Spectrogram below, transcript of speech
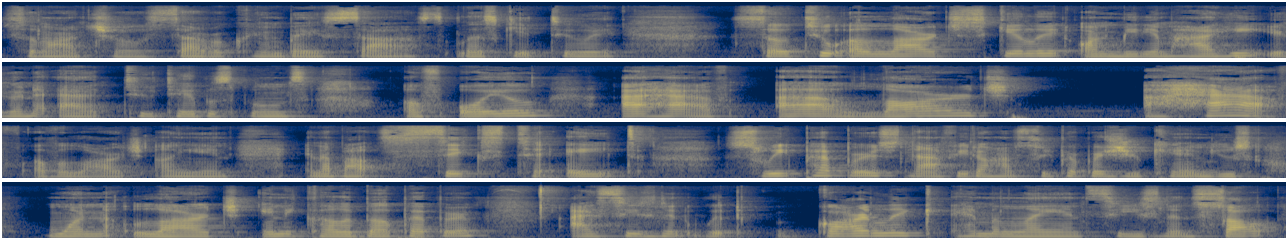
cilantro sour cream based sauce. Let's get to it. So to a large skillet on medium high heat, you're gonna add two tablespoons of oil. I have a large, a half of a large onion and about six to eight sweet peppers. Now, if you don't have sweet peppers, you can use one large any color bell pepper. I season it with garlic, Himalayan seasoning, salt,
